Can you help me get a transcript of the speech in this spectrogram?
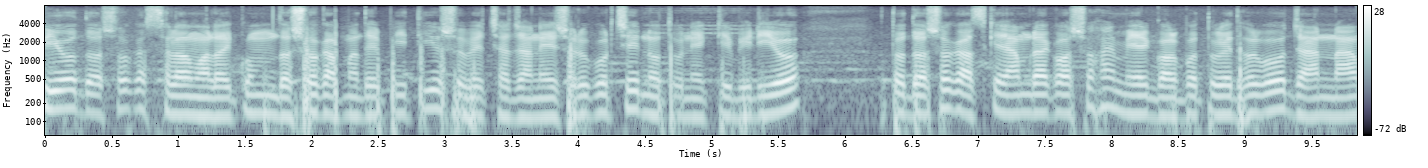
প্রিয় দর্শক, আসসালামু আলাইকুম। দর্শক, আপনাদের প্রীতি ও শুভেচ্ছা জানিয়ে শুরু করছি নতুন একটি ভিডিও। তো দর্শক, আজকে আমরা এক অসহায় মেয়ের গল্প তুলে ধরবো। যার নাম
